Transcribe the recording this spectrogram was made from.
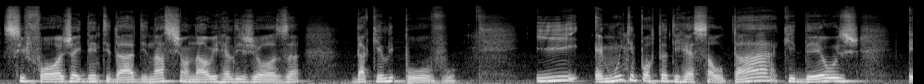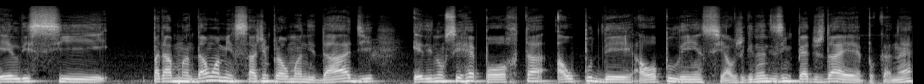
se foge a identidade nacional e religiosa daquele povo. E é muito importante ressaltar que Deus, ele se para mandar uma mensagem para a humanidade, ele não se reporta ao poder, à opulência, aos grandes impérios da época. Né?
